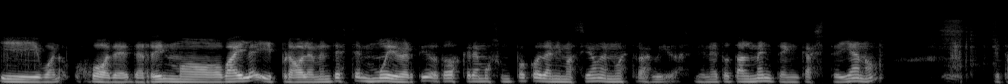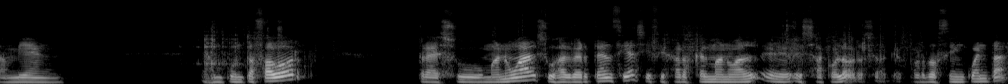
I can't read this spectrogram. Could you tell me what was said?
Y bueno, juego de, ritmo baile y probablemente esté muy divertido. Todos queremos un poco de animación en nuestras vidas. Viene totalmente en castellano, que también es un punto a favor. Trae su manual, sus advertencias y fijaros que el manual eh, es a color, o sea que por 2.50,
